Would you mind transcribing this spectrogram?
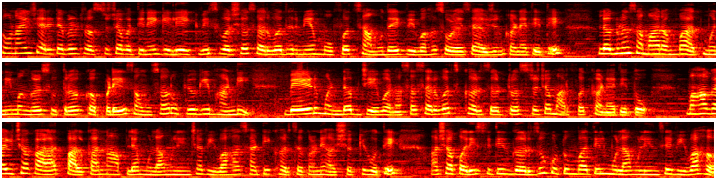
सोनाई चॅरिटेबल ट्रस्टच्या वतीने गेली एकवीस वर्ष सर्वधर्मीय मोफत सामुदायिक विवाह सोहळ्याचे आयोजन करण्यात येते. लग्न समारंभात मणिमंगळसूत्र कपडे संसार उपयोगी भांडी बेड मंडप जेवण असा सर्वच खर्च ट्रस्टच्या मार्फत करण्यात येतो. महागाईच्या काळात पालकांना आपल्या मुलामुलींच्या विवाहासाठी खर्च करणे अशक्य होते. अशा परिस्थितीत गरजू कुटुंबातील मुलामुलींचे विवाह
